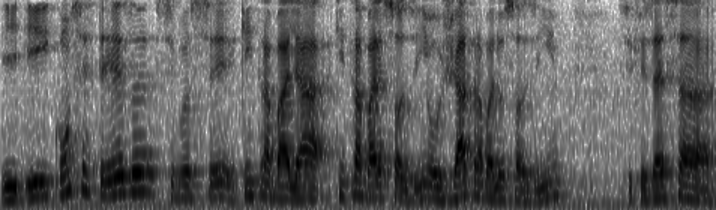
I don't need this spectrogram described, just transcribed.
E, e, com certeza, se você, quem trabalhar, quem trabalha sozinho ou já trabalhou sozinho, se fizer essa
